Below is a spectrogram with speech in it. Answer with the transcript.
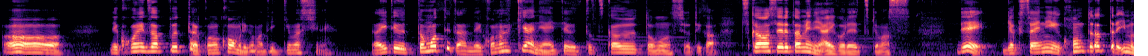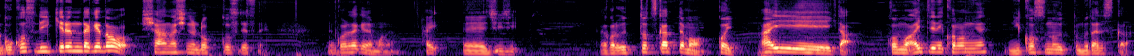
ああ。で、ここにザップ打ったらこのコウモリがまた行きますしね。相手ウッド持ってたんで、この吹き矢に相手ウッド使うと思うんですよ。てか、使わせるためにアイゴレつけます。で、逆サイに、本当だったら今5コスでいけるんだけど、シャーなしの6コスですね。でこれだけでもね、はい、えー、GG。これウッド使っても、来い。はい、来た。これもう相手にこのね、2コスのウッド無駄ですから。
